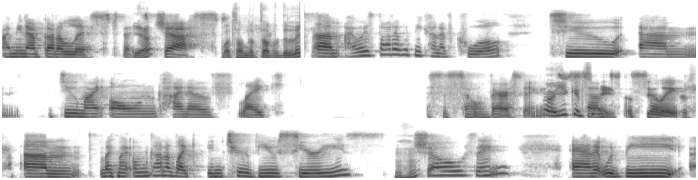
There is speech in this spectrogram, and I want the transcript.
I mean, I've got a list that's Yeah? just. What's on the top of the list? Um, I always thought it would be kind of cool to um, do my own kind of like. This is so embarrassing. No, It you can say so silly. Um, like my own kind of like interview series Mhm. show thing, and it would be, uh,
